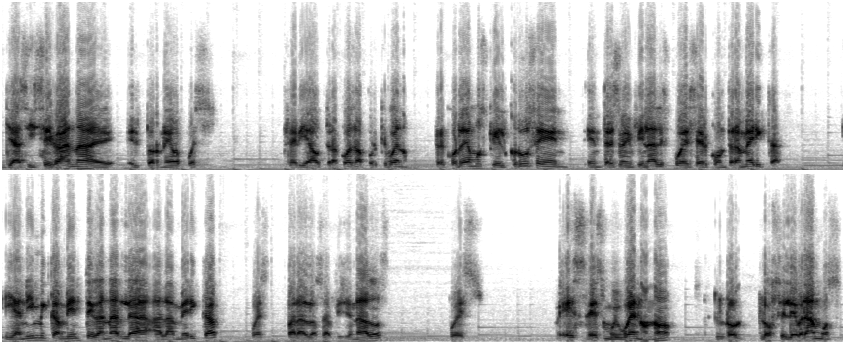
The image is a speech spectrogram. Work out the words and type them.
ya si se gana eh, el torneo, pues sería otra cosa, porque bueno, recordemos que el cruce entre semifinales puede ser contra América y anímicamente ganarle a, la América, pues para los aficionados pues es, muy bueno, ¿no? Lo, celebramos.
